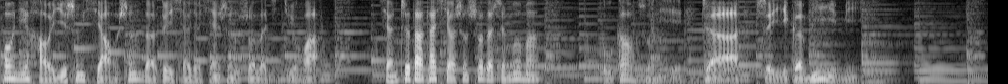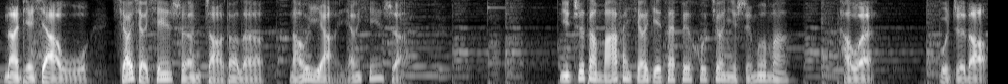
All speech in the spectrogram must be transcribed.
包你好医生小声地对小小先生说了几句话。想知道他小声说了什么吗？不告诉你，这是一个秘密。那天下午，小小先生找到了。挠痒痒先生，你知道麻烦小姐在背后叫你什么吗？他问。不知道。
